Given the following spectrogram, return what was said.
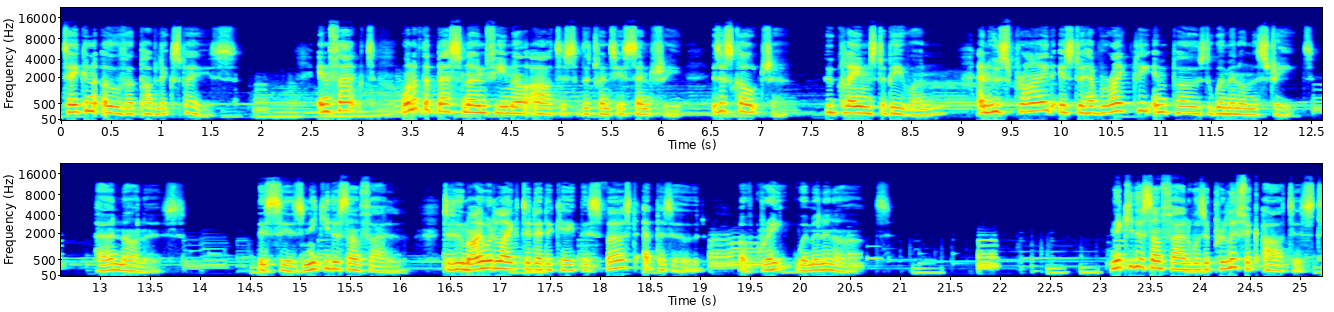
taken over public space. In fact, one of the best known female artists of the 20th century is a sculptor who claims to be one, and whose pride is to have rightly imposed women on the street, her nanas. This is Niki de Saint-Phalle, to whom I would like to dedicate this first episode of Great Women in Art. Niki de Saint-Phalle was a prolific artist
